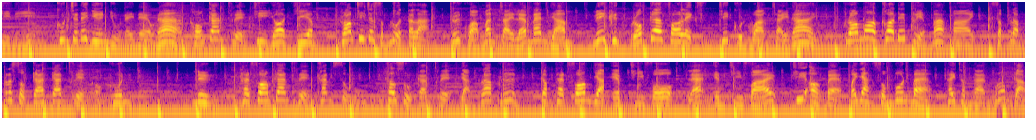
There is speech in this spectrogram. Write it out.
ธีนี้คุณจะได้ยืนอยู่ในแนวหน้าของการเทรดที่ยอดเยี่ยม พร้อมที่จะสำรวจตลาดด้วยความมั่นใจและแม่นยำ นี่คือโบรกเกอร์ Forex ที่คุณวางใจได้ พร้อมมอบข้อได้เปรียบมากมายสำหรับประสบการณ์การเทรดของคุณ 1. แพลตฟอร์มการเทรดขั้นสูง เข้าสู่การเทรดอย่างราบรื่น กับแพลตฟอร์มอย่าง MT4 และ MT5 ที่ออกแบบมาอย่างสมบูรณ์แบบให้ทำงานร่วมกับ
